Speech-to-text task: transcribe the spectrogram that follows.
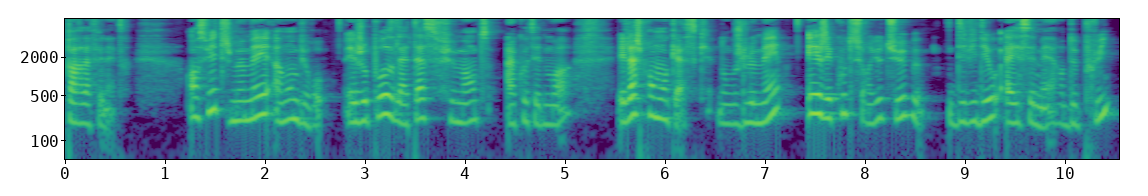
par la fenêtre. Ensuite, je me mets à mon bureau, et je pose la tasse fumante à côté de moi, et là je prends mon casque, donc je le mets, et j'écoute sur YouTube des vidéos ASMR de pluie,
